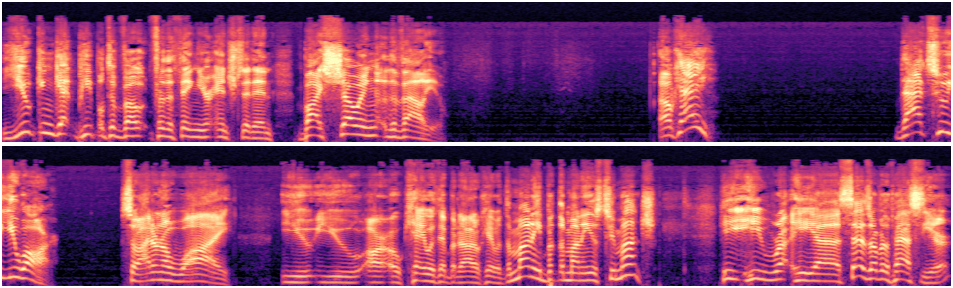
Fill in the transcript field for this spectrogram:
you can get people to vote for the thing you're interested in by showing the value. Okay. That's who you are. So I don't know why you you are okay with it, but not okay with the money. But the money is too much. He he he uh, says over the past year,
